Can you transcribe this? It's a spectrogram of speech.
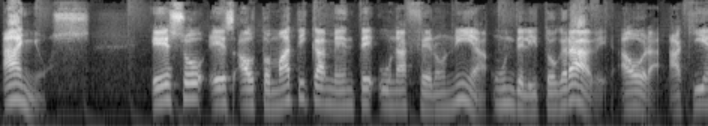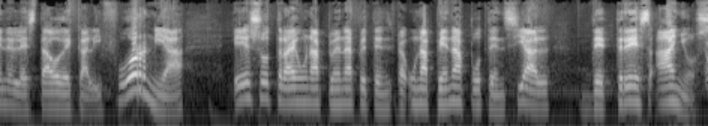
años, eso es automáticamente una felonía, un delito grave. Ahora, aquí en el estado de California, eso trae una pena, potencial de tres años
